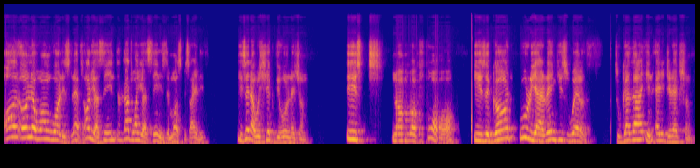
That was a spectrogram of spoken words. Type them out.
all, only one wall is left. All you are seeing, that one you are seeing is the mosque beside it. He said, I will shake the whole nation. Is number four, is a God who rearranges wealth to gather in any direction.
